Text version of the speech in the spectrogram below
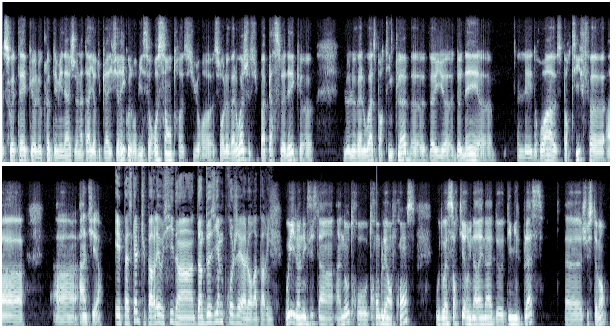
souhaitait que le club déménage de l'intérieur du périphérique. Aujourd'hui, il se recentre sur, sur Levallois. Je ne suis pas persuadé que le Levallois Sporting Club veuille donner les droits sportifs à, un tiers. Et Pascal, tu parlais aussi d'un deuxième projet alors à Paris. Oui, il en existe un, un autre au Tremblay en France où doit sortir une arena de 10 000 places, euh, justement,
